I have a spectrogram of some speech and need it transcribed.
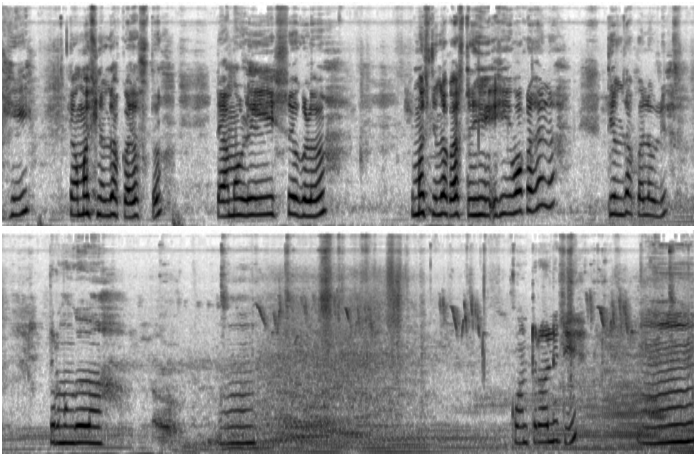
ही या मशीनला झाकायचं असतं. त्यामुळे सगळं ही मशीन झाका असतं. ही ही वाकळ आहे ना तिला झाकायला लावली. तर मग अं, कोणतर आली ती अं,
